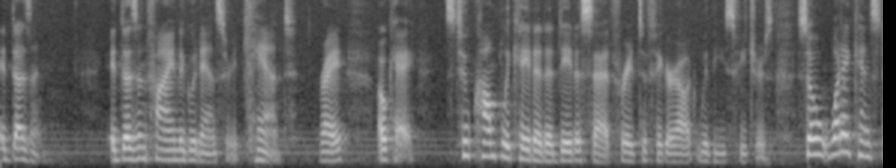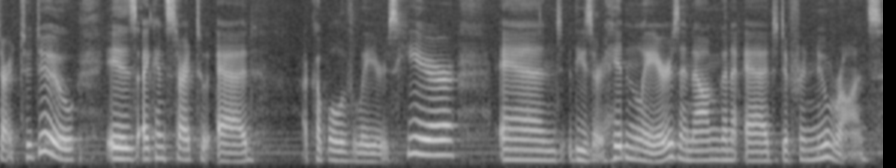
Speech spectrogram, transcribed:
It doesn't. It doesn't find a good answer. It can't, right? Okay, it's too complicated a data set for it to figure out with these features. So what I can start to do is I can start to add a couple of layers here, and these are hidden layers, and now I'm going to add different neurons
